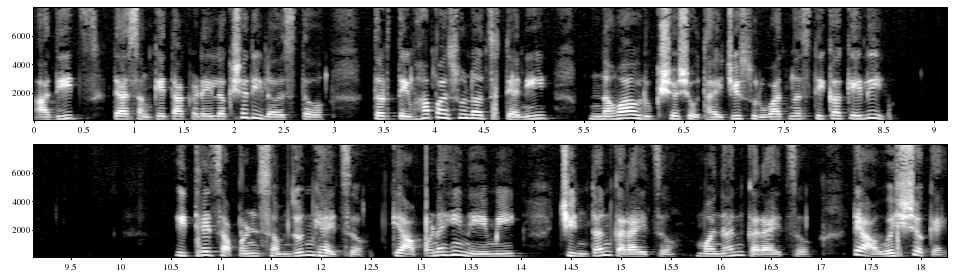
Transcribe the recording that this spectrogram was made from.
आधीच त्या संकेताकडे लक्ष दिलं असतं तर तेव्हापासूनच त्यांनी नवा वृक्ष शोधायची सुरुवात नसती का केली? इथेच आपण समजून घ्यायचं की आपणही नेहमी चिंतन करायचं मनन करायचं ते आवश्यक आहे.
